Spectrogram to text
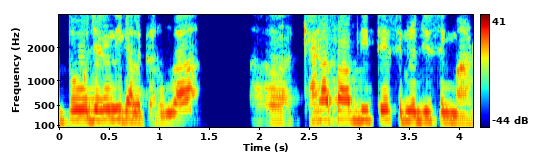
ਦੋ ਜਣਿਆਂ ਦੀ ਗੱਲ ਕਰੂੰਗਾ ਅਹ ਖਹਿਰਾ ਸਾਹਿਬ ਦੀ ਤੇ ਸਿਮਰਨਜੀਤ ਸਿੰਘ ਮਾਨ।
